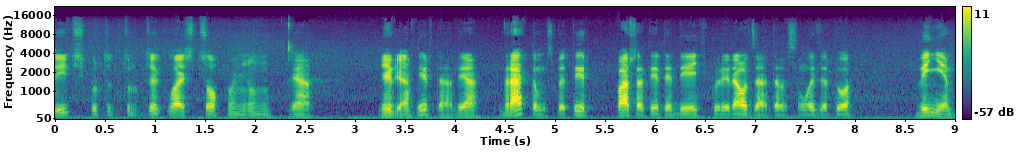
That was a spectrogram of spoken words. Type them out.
dīķis, kur tad, tur tiek laists copaņi. Un... Jā, Ir, jā. ir tādi, jā, retums, bet ir pārstāvji tie, tie dīķi, kur ir audzētavas. un Līdz ar to viņiem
